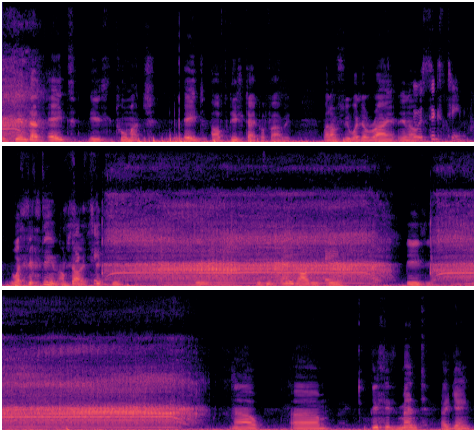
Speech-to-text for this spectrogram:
It seems that eight is too much. Eight of this type of fabric. But I'm sure it was a right, you know. It was 16. It was 16, I'm sorry, 16. 16. See, if it's 8, obviously, easy. Now, um, this is meant, again,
